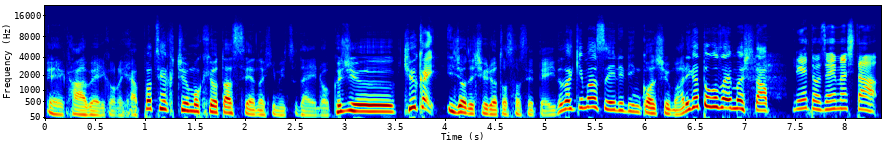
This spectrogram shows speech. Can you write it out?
えー、カーベリコの100発100中目標達成の秘密第69回以上で終了とさせていただきます。エリリン今週もありがとうございました。ありがとうございました。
